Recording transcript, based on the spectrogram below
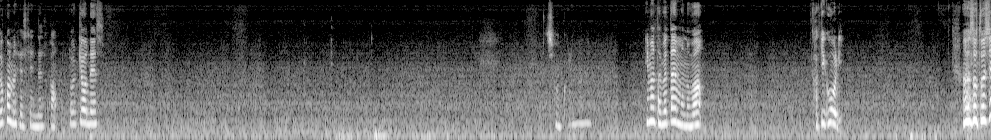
ど。どこの出身ですか？東京です。そうこれだね。今食べたいものはかき氷。あそう豊島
